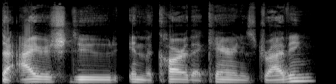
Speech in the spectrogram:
the Irish dude in the car that Karen is driving,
